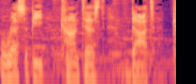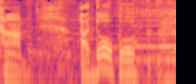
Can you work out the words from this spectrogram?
ItalianRecipeContest.com. A dopo.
